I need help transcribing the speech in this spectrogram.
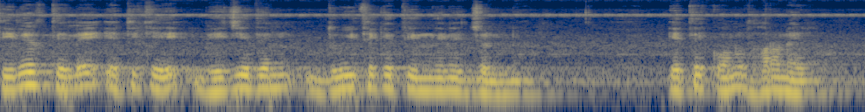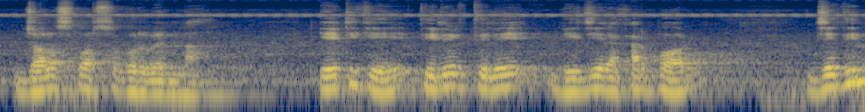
তিলের তেলে এটিকে ভিজিয়ে দেন দুই থেকে তিন দিনের জন্য। এতে কোনো ধরনের জলস্পর্শ করবেন না। এটিকে তিলের তেলে ভিজিয়ে রাখার পর যেদিন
